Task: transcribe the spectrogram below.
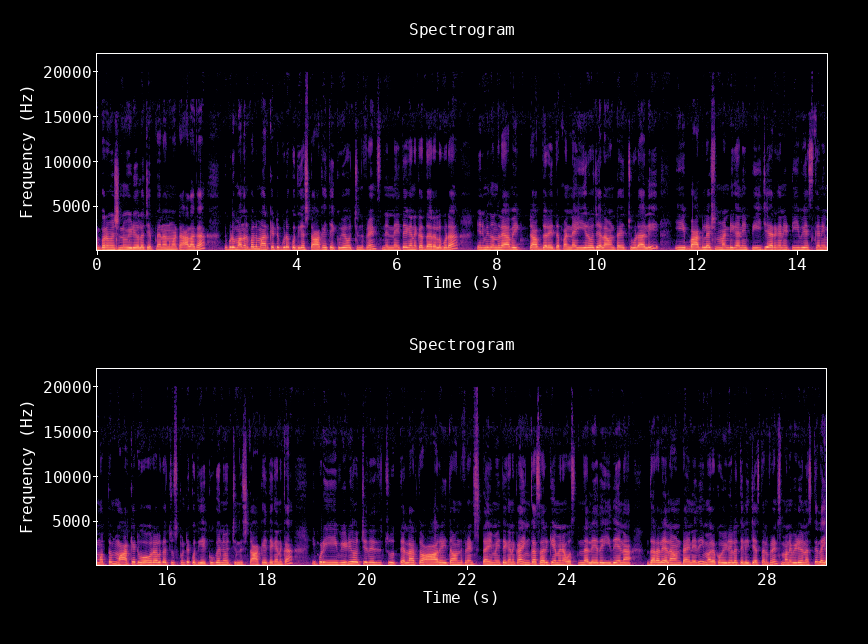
ఇన్ఫర్మేషన్ వీడియోలో చెప్పాను అనమాట అలాగా ఇప్పుడు మదనపల్లి మార్కెట్కి కూడా కొద్దిగా స్టాక్ అయితే ఎక్కువే వచ్చింది ఫ్రెండ్స్ నిన్నైతే కనుక ధరలు కూడా ఎనిమిది వందల యాభై టాప్ ధర అయితే పడినాయి. ఈరోజు ఎలా ఉంటాయో చూడాలి. ఈ భాగ్యలక్ష్మి మండి కానీ పీజీఆర్ కానీ టీవీఎస్ కానీ మొత్తం మార్కెట్ ఓవరాల్గా చూసుకుంటే కొద్దిగా ఎక్కువగానే వచ్చింది స్టాక్ అయితే కనుక ఇప్పుడు ఈ వీడియో వచ్చేది చూ తెల్లారితో ఆరు అయితే ఉంది ఫ్రెండ్స్ టైం అయితే కనుక ఇంకా సరికి ఏమైనా వస్తుందా లేదా ఇదేనా ధరలు ఎలా ఉంటాయనేది మరొక వీడియోలో తెలియజేస్తాను ఫ్రెండ్స్. మన వీడియో నస్తే లైక్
